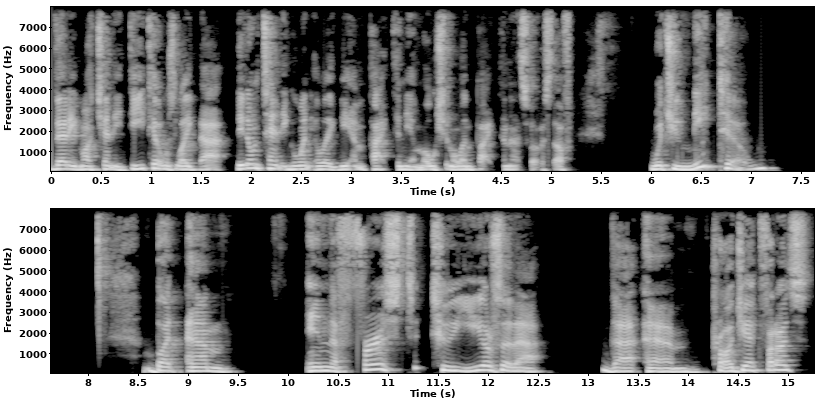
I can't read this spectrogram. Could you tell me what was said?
very much into details like that. They don't tend to go into like the impact and the emotional impact and that sort of stuff, which you need to. But um, in the first two years of that, that um, project for us,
